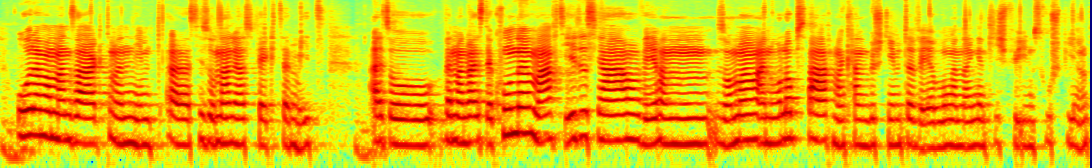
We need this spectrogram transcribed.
Mhm. Oder wenn man sagt, man nimmt äh, saisonale Aspekte mit. Mhm. Also wenn man weiß, der Kunde macht jedes Jahr während Sommer ein Urlaubsfach, man kann bestimmte Werbungen eigentlich für ihn zuspielen.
